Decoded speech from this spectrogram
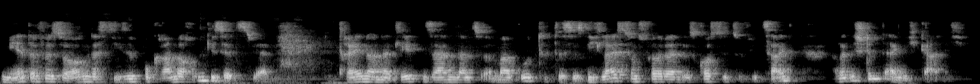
mehr dafür sorgen, dass diese Programme auch umgesetzt werden. Trainer und Athleten sagen dann zwar immer, gut, das ist nicht leistungsfördernd, das kostet zu viel Zeit, aber das stimmt eigentlich gar nicht.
